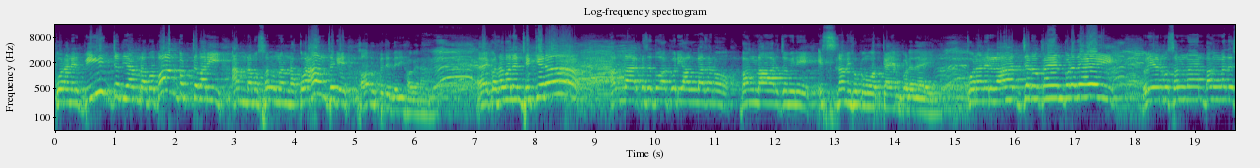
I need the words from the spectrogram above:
কোরআনের বীজ যদি আমরা বপন করতে পারি আমরা মুসলমানরা কোরআন থেকে ফল পেতে দেরি হবে না। এই কথা বলেন ঠিক কিনা? আল্লাহর কাছে দোয়া করি আল্লাহ যেন বাংলার জমিনে ইসলামী হুকুমত কায়েম করে দেয়। কোরআনের রাজ যেন কায়েম করে দেয়। দুনিয়ার মুসলমান বাংলাদেশ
